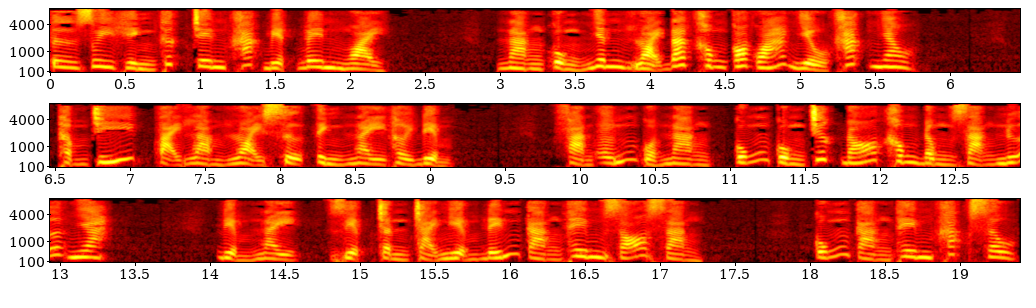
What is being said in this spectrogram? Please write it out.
tư duy hình thức trên khác biệt bên ngoài. Nàng cùng nhân loại đã không có quá nhiều khác nhau. Thậm chí tại làm loại sự tình này thời điểm. Phản ứng của nàng cũng cùng trước đó không đồng dạng nữa nha. Điểm này, Diệp Trần trải nghiệm đến càng thêm rõ ràng. Cũng càng thêm khắc sâu.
